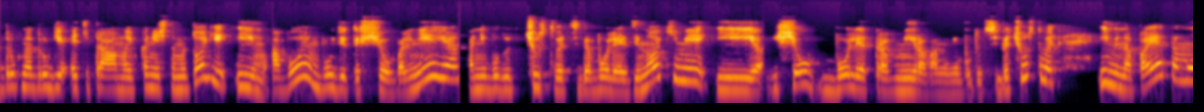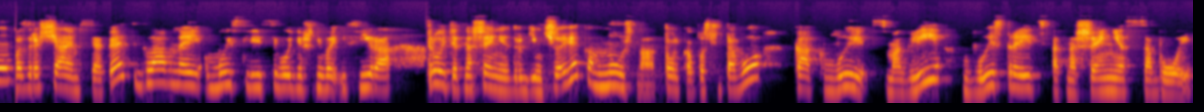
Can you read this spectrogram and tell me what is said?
друг на друге эти травмы, и в конечном итоге им обоим будет еще больнее, они будут чувствовать себя более одинокими и еще более травмированными будут себя чувствовать. Именно поэтому возвращаемся опять к главной мысли сегодняшнего эфира. Строить отношения с другим человеком нужно только после того, как вы смогли выстроить отношения с собой.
